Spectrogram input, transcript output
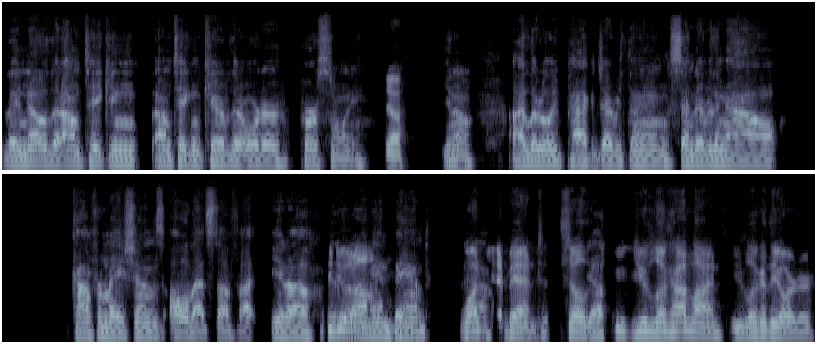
they know that I'm taking I'm taking care of their order personally. Yeah. You know, I literally package everything, send everything out, confirmations, all that stuff. I, you know, You do it all. man band. One Yeah. man band. So Yep. you, look online, you look at the order,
